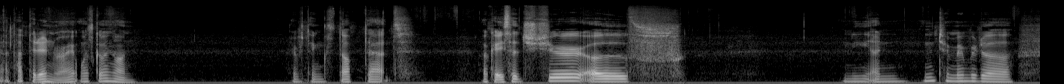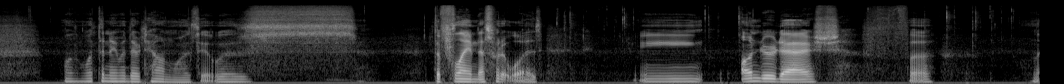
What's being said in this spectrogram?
I typed it in right. What's going on? Everything stopped at. Okay, said sure of. I need to remember the well, what the name of their town was. It was the Flame. That's what it was. E under dash flame.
